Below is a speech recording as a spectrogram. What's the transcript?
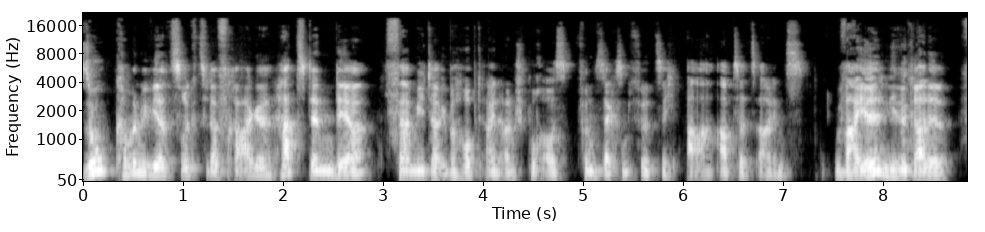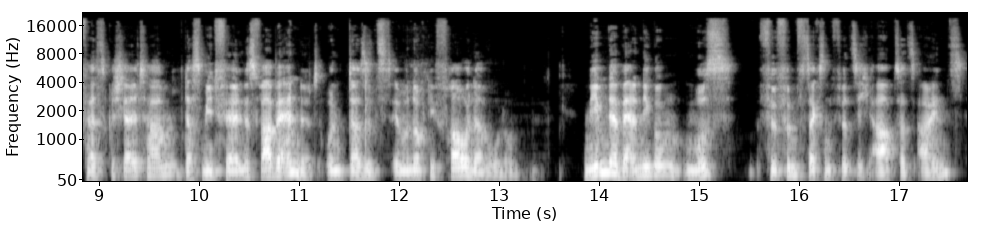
So kommen wir wieder zurück zu der Frage, hat denn der Vermieter überhaupt einen Anspruch aus 546a Absatz 1? Weil, wie wir gerade festgestellt haben, das Mietverhältnis war beendet und da sitzt immer noch die Frau in der Wohnung. Neben der Beendigung muss für 546a Absatz 1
